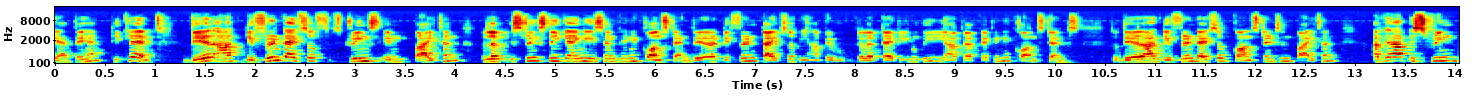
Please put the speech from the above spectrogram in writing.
कहते हैं, ठीक है? There are different types of strings in Python मतलब स्ट्रिंग्स नहीं कहेंगे, इसे हम कहेंगे constant there are different types of यहाँ पे गलत टाइपिंग होगी, यहाँ पे आप क्या कहेंगे कॉन्स्टेंट्स तो there are different types of constants in Python अगर आप स्ट्रिंग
